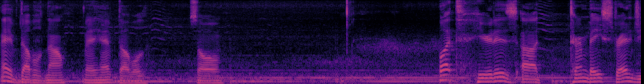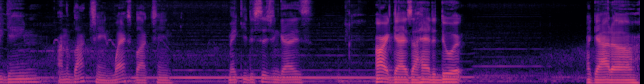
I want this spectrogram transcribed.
They've doubled now. They have doubled. So But here it is, uh turn-based strategy game on the blockchain, Wax blockchain. Make your decision, guys. Alright, guys, I had to do it. I got a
